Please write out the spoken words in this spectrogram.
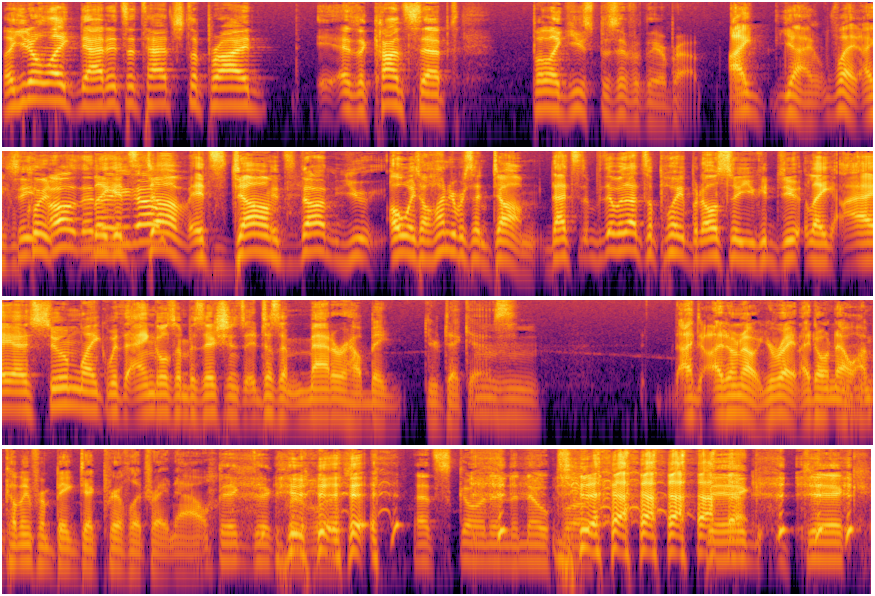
Like you don't like that it's attached to pride as a concept, but like you specifically are proud. I yeah. What I See? course- Oh, then like there you it's go. dumb. It's dumb. It's dumb. You Oh, it's hundred percent dumb. That's that's the point. But also, you could do like I assume like with angles and positions, it doesn't matter how big your dick is. Mm-hmm. I, I don't know. You're right. I don't know. I'm coming from big dick privilege right now. big dick privilege. That's going in the notebook. big dick.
